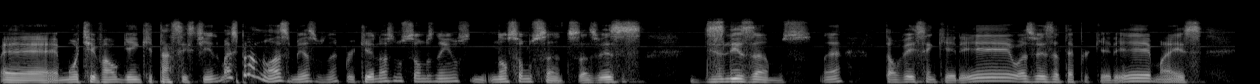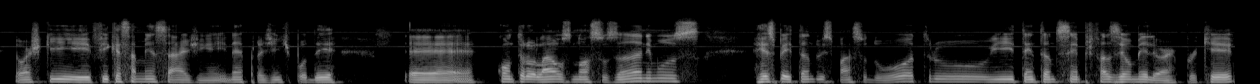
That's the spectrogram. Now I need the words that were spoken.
é, motivar alguém que está assistindo, mas para nós mesmos, né? Porque nós não somos nenhum, não somos santos. Às vezes deslizamos, né? Talvez sem querer, ou às vezes até por querer, mas eu acho que fica essa mensagem aí, né? Para a gente poder é, controlar os nossos ânimos, respeitando o espaço do outro e tentando sempre fazer o melhor, porque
